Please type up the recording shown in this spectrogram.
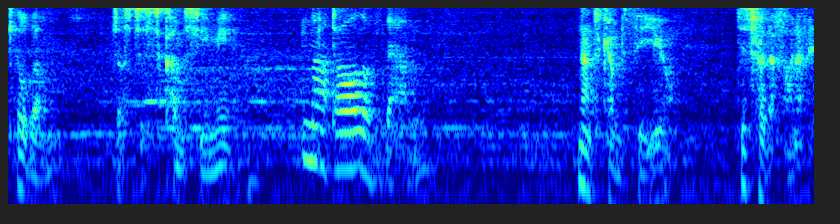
kill them just to come see me. Not all of them. Not to come to see you, just for the fun of it.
